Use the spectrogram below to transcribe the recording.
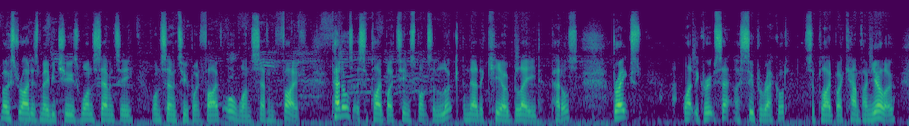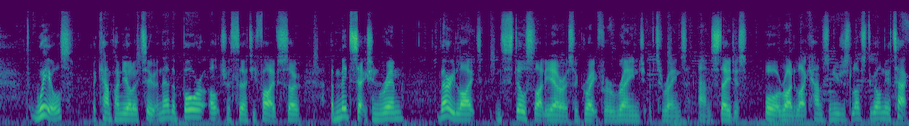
Most riders maybe choose 170, 172.5 or 175. Pedals are supplied by team sponsor Look and they're the Keo Blade pedals. Brakes, like the group set, are Super Record, supplied by Campagnolo. Wheels are Campagnolo too, and they're the Bora Ultra 35, so a mid-section rim, very light and still slightly aero, so great for a range of terrains and stages. Or a rider like Hansen who just loves to go on the attack.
